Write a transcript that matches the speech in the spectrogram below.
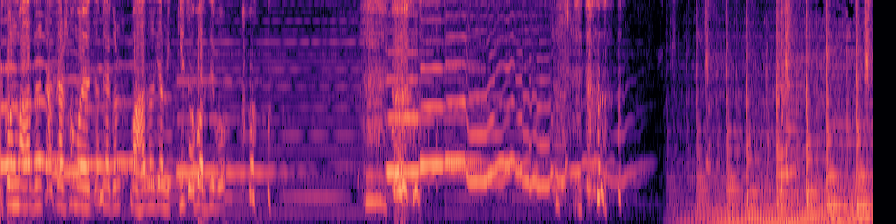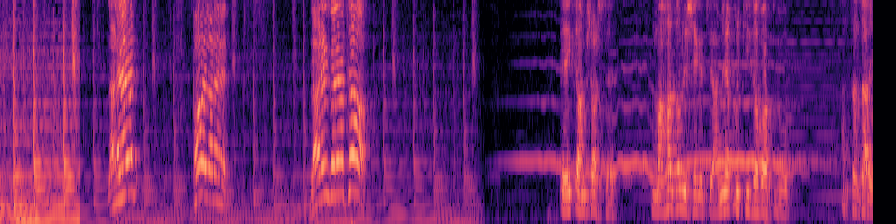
এখন মহাজনের টাকার সময় হয়েছে, আমি এখন মহাজনকে আমি কি জবাব দেব? লারেন? ওই লারেন। লারেন করে আছো? এই কাম সারছে। মহাজন এসে গেছে আমি এখন কি জবাব দেব? আচ্ছা যাই।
